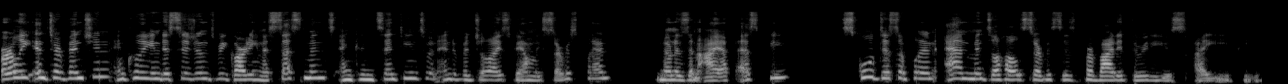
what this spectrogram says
early intervention, including decisions regarding assessments and consenting to an individualized family service plan known as an IFSP, school discipline, and mental health services provided through the use IEP.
